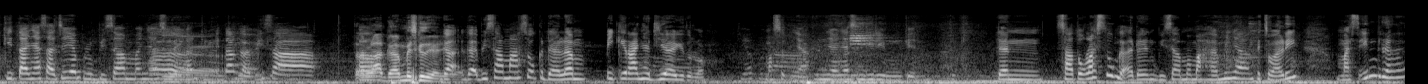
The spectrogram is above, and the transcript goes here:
Kitanya saja yang belum bisa menyesuaikan dengan Kita nggak bisa terlalu eh, agamis gitu ya nggak nggak bisa masuk ke dalam pikirannya dia gitu loh. dia punya Maksudnya. dunianya sendiri mungkin. Dan satu kelas tuh nggak ada yang bisa memahaminya kecuali Mas Indra.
